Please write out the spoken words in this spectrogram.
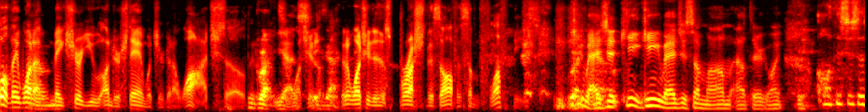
Well, they want to Um, make sure you understand what you're going to watch. So they don't, Right, they don't want you to, exactly. They don't want you to just brush this off as some fluff piece. Can you imagine? Can, you, can you imagine some mom out there going, "Oh, this is a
